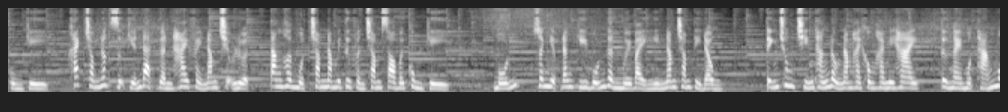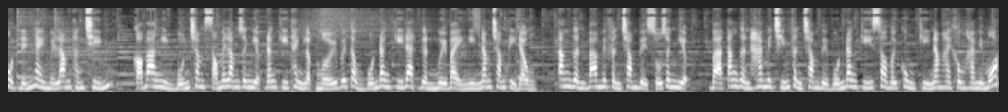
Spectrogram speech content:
cùng kỳ. Khách trong nước dự kiến đạt gần 2,5 triệu lượt, tăng hơn 154% so với cùng kỳ. 4. Doanh nghiệp đăng ký vốn gần 17.500 tỷ đồng. Tính chung 9 tháng đầu năm 2022, từ ngày 1 tháng 1 đến ngày 15 tháng 9, có 3.465 doanh nghiệp đăng ký thành lập mới với tổng vốn đăng ký đạt gần 17.500 tỷ đồng, tăng gần 30% về số doanh nghiệp và tăng gần 29% về vốn đăng ký so với cùng kỳ năm 2021.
